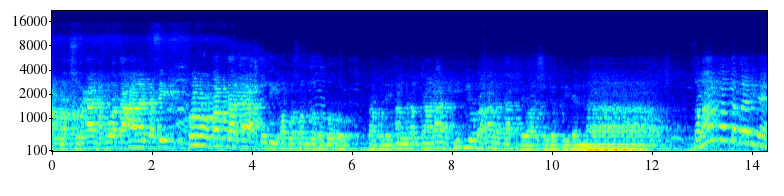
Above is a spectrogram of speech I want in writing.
আল্লাহ সুবহানাহু ওয়া তাআলার কাছে কোন বান্দার ডাক যদি অপছন্দ হতো, তাহলে আল্লাহ তাআলা দ্বিতীয়বার ডাক দেওয়ার সুযোগ দিতেন না। জবান বন্ধ করে দিতেন।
